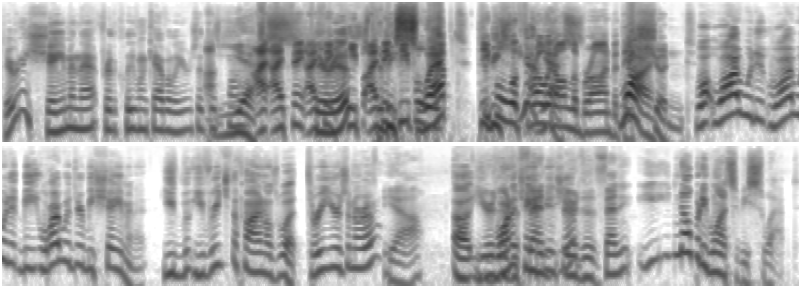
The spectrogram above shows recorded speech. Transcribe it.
There any shame in that for the Cleveland Cavaliers at this point? yes. I, I think I There think is? people I To think be people swept? Will, people s- will yeah, throw it on. LeBron, but Why? they shouldn't. Why, why would it? Why would it be? Why would there be shame in it? You've you've reached the finals. What three years in a row? Yeah. Uh, you You're won the a defend- championship. You're the defending. You, nobody wants to be swept.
